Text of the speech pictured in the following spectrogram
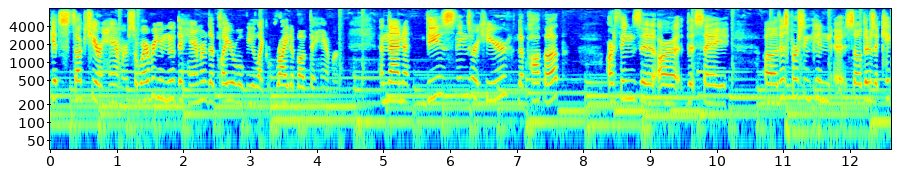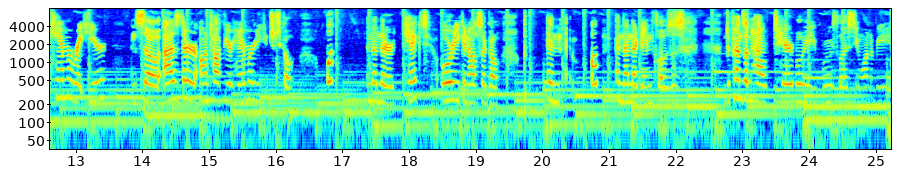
gets stuck to your hammer. So wherever you move the hammer, the player will be like right above the hammer. And then these things right here that pop up are things that are that say uh, this person can. Uh, so there's a kick hammer right here, and so as they're on top of your hammer, you can just go, and then they're kicked, or you can also go, and and then their game closes. Depends on how terribly ruthless you want to be.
